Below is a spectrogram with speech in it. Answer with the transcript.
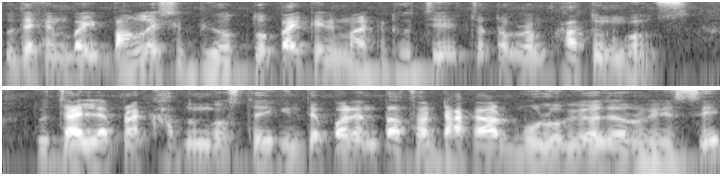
তো দেখেন ভাই, বাংলাদেশের বৃহত্তর পাইকারি মার্কেট হচ্ছে চট্টগ্রাম খাতুনগঞ্জ। তো চাইলে আপনার খাতুনগঞ্জ থেকে কিনতে পারেন, তাছাড়া ঢাকার মৌলভীবাজার রয়েছে।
